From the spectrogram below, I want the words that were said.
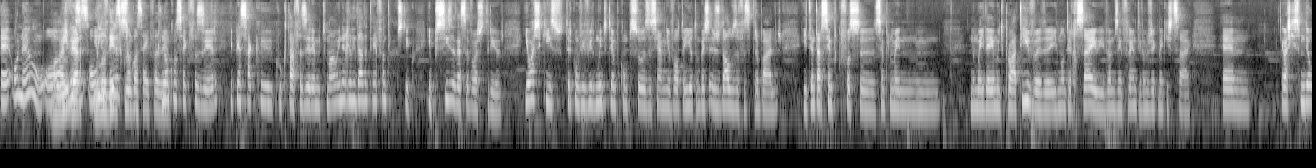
é, ou não. Ou, ou às vezes, iludir-se que não consegue fazer. Que não consegue fazer e pensar que, que o que está a fazer é muito mau e na realidade até é fantástico e precisa dessa voz exterior. E eu acho que isso, ter convivido muito tempo com pessoas assim à minha volta e eu também ajudá-los a fazer trabalhos, e tentar sempre que fosse sempre numa, numa ideia muito proativa e de não ter receio e vamos em frente e vamos ver como é que isto sai. Um, ehm, eu acho que isso me deu,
